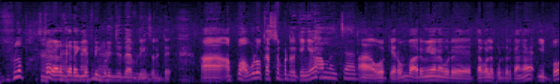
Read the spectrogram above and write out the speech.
இவ்வளோ ஃபாஸ்ட்டாக வேலை செய்கிறாங்க எப்படி முடிஞ்சது அப்படின்னு சொல்லிட்டு. அப்போ அவ்வளோ கஷ்டப்பட்டிருக்கீங்க? ஓகே ரொம்ப அருமையான ஒரு தகவலை கொடுத்துருக்காங்க. இப்போ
